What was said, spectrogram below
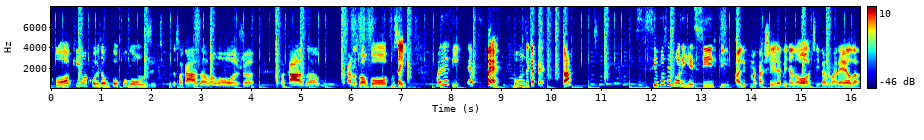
coloque uma coisa um pouco longe, tipo da sua casa, uma loja, a sua casa, uma casa da sua avó, não sei. Mas enfim, é perto, vamos dizer que é perto, tá? Se você mora em Recife, ali para Macaxeira, Beira Norte, Casa Amarela,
